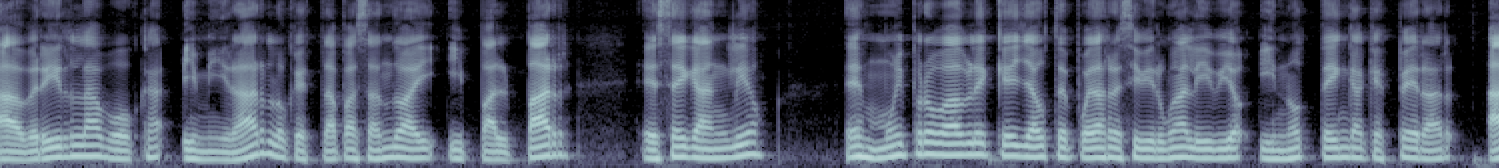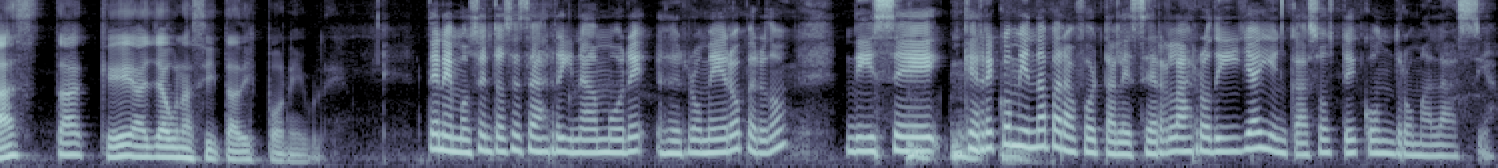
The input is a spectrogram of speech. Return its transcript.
abrir la boca y mirar lo que está pasando ahí y palpar ese ganglio, es muy probable que ya usted pueda recibir un alivio y no tenga que esperar hasta que haya una cita disponible. Tenemos entonces a Rina eh, Romero, perdón. Dice, ¿qué recomienda para fortalecer la rodilla y en casos de condromalacia?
